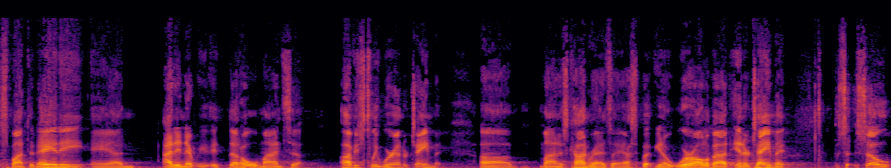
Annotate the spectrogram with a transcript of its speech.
spontaneity. And I didn't ever, it, that whole mindset. Obviously, we're entertainment, uh, minus Conrad's ass, but you know, we're all about entertainment. So, so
